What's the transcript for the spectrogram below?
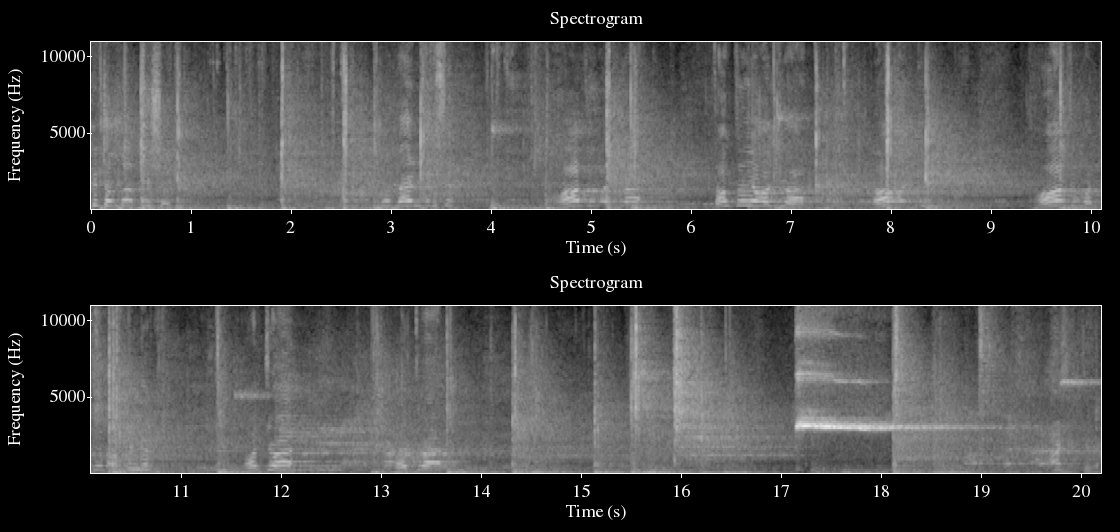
Хөл тавлаа үү? Хөл байна гэсэн. Аа. Цалцаа явуулж байна. Аа. Аа зүгээрээ алтан гэр. Болж байна. Зүгээрээ.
